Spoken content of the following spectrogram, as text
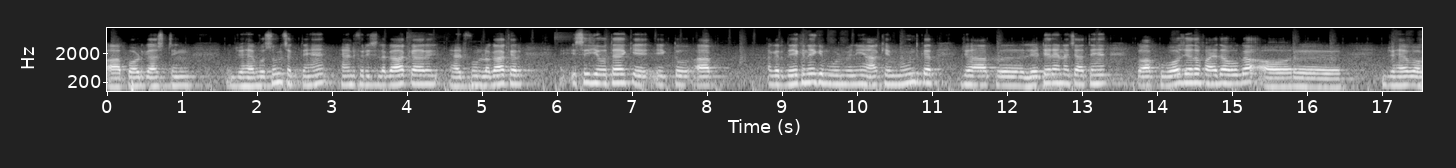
آپ پوڈ کاسٹنگ جو ہے وہ سن سکتے ہیں۔ ہینڈ فریج لگا کر، ہیڈ فون لگا کر۔ اس سے یہ ہوتا ہے کہ ایک تو آپ اگر دیکھنے کے موڈ میں نہیں، آنکھیں موند کر جو ہے آپ لیٹے رہنا چاہتے ہیں تو آپ کو بہت زیادہ فائدہ ہوگا اور جو ہے وہ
